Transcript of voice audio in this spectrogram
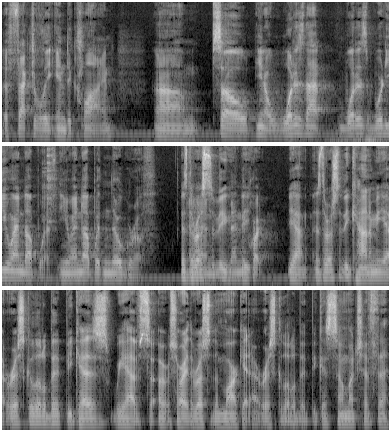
effectively in decline. Um, so you know, what is that? What is where do you end up with? You end up with no growth. Is the rest of the, the yeah, is the rest of the economy at risk a little bit because we have so, sorry, the rest of the market at risk a little bit because so much of the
